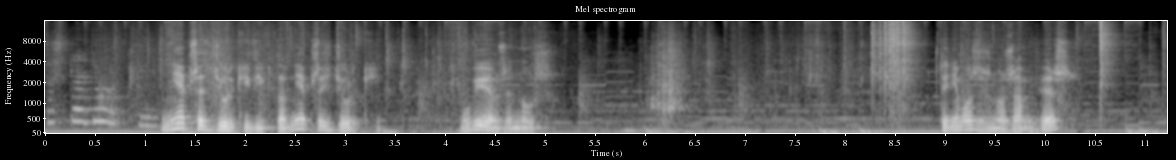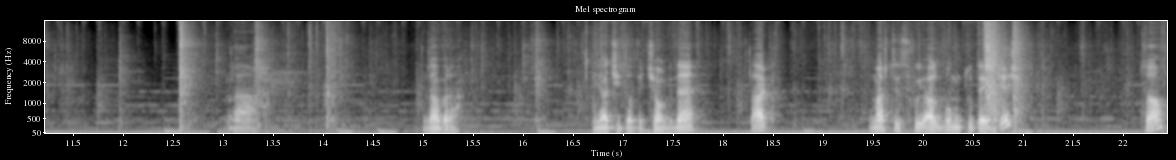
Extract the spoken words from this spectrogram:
Przez te dziurki. Nie przez dziurki, Wiktor, nie przez dziurki. Mówiłem, że nóż. Ty nie możesz nożami, wiesz? Ach. Dobra. Ja ci to wyciągnę. Tak? Masz ty swój album tutaj gdzieś? Co?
